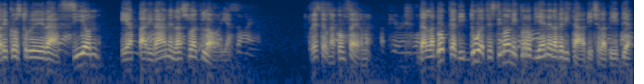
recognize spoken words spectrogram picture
ricostruirà Sion e apparirà nella sua gloria. Questa è una conferma. Dalla bocca di due testimoni proviene la verità, dice la Bibbia.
